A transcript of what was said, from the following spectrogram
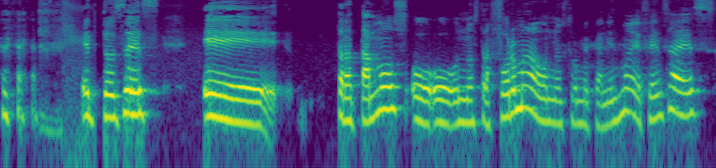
Entonces, eh, tratamos o, nuestra forma o nuestro mecanismo de defensa es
